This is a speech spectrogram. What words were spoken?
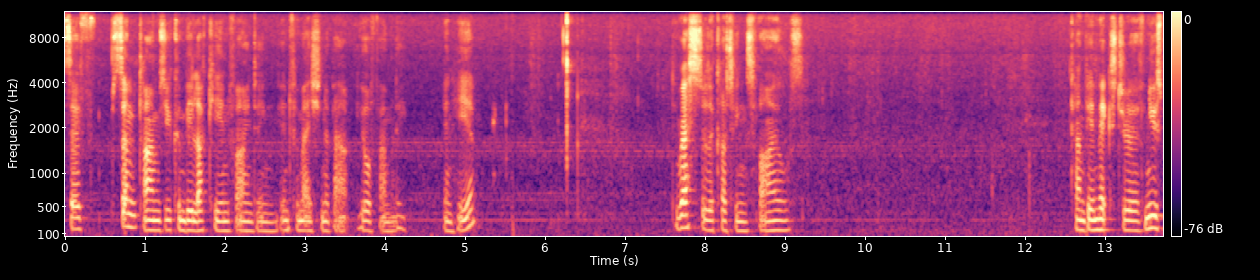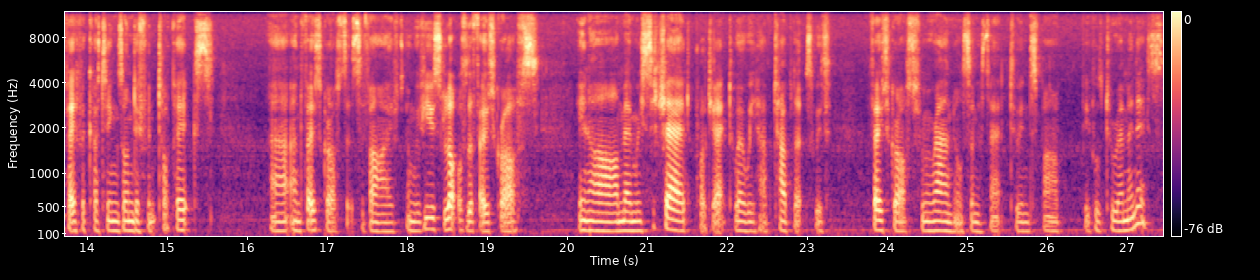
So sometimes you can be lucky in finding information about your family in here. The rest of the cuttings files can be a mixture of newspaper cuttings on different topics uh, and photographs that survived. And we've used a lot of the photographs in our Memories Shared project where we have tablets with photographs from around North Somerset to inspire people to reminisce.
